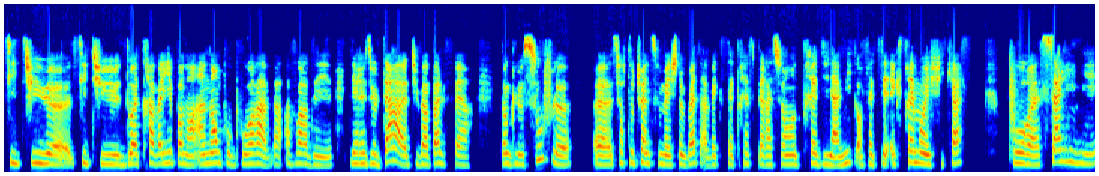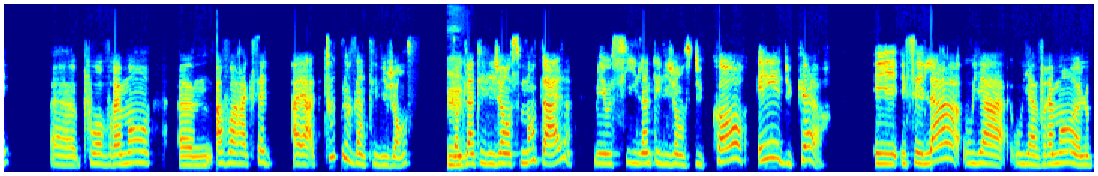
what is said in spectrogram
Si tu, euh, si tu dois travailler pendant un an pour pouvoir avoir des, des résultats, tu vas pas le faire. Donc le souffle, euh, surtout Transformational Breath, avec cette respiration très dynamique, en fait, c'est extrêmement efficace pour euh, s'aligner, euh, pour vraiment euh, avoir accès à, à, toutes nos intelligences. Mmh. Donc l'intelligence mentale, mais aussi l'intelligence du corps et du cœur. Et, et c'est là où il y a où il y a vraiment euh, le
